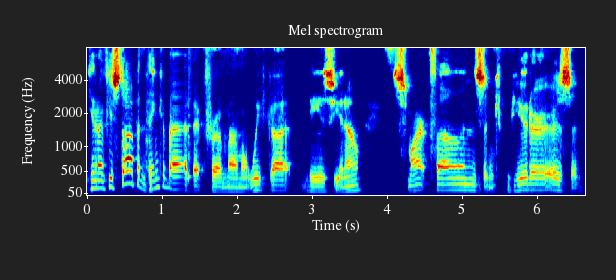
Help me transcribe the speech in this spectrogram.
you know, if you stop and think about it for a moment, we've got these, you know, smartphones and computers and,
